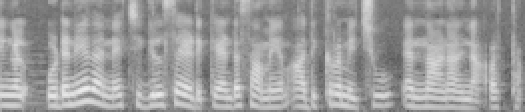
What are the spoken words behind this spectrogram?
നിങ്ങൾ ഉടനെ തന്നെ ചികിത്സ എടുക്കേണ്ട സമയം അതിക്രമിച്ചു എന്നാണ് അതിനർത്ഥം.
